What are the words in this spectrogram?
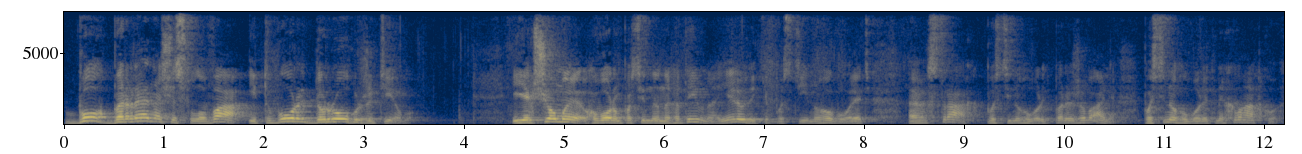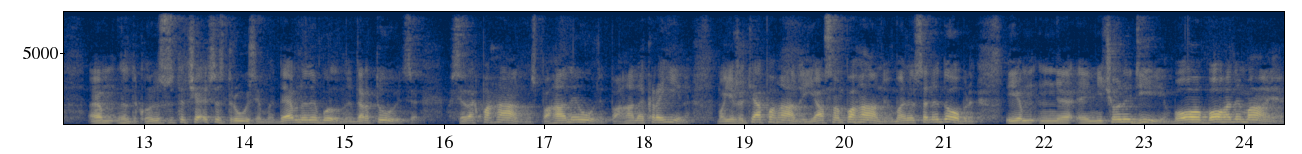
Бог бере наші слова і творить дорогу життєву. І якщо ми говоримо постійно негативно, є люди, які постійно говорять е, страх, постійно говорять переживання, постійно говорять нехватку. Ем, коли зустрічаються з друзями, де вони не були, вони дратуються. Все так погано, поганий уряд, погана країна, моє життя погане, я сам поганий, у мене все недобре, і м, е, нічого не діє, бо Бога немає,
